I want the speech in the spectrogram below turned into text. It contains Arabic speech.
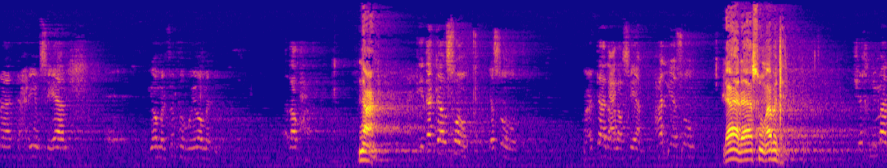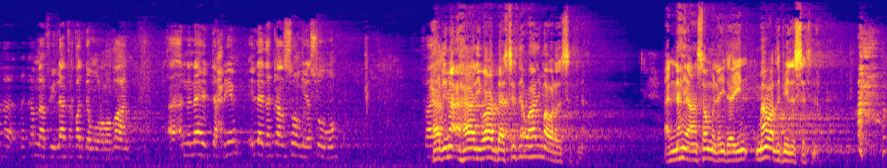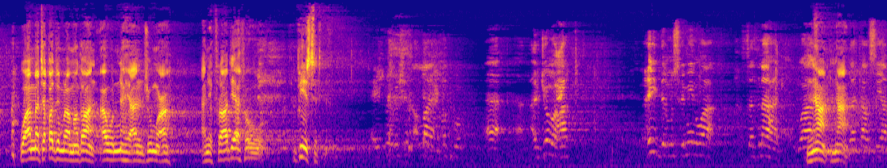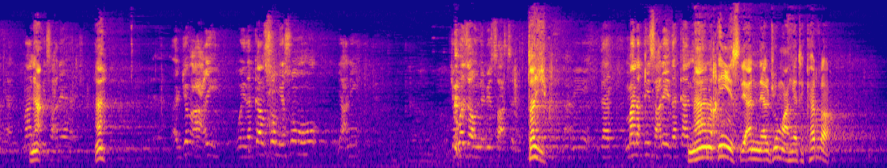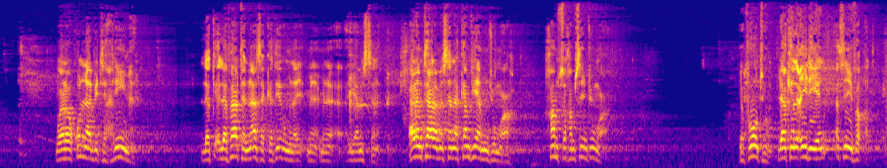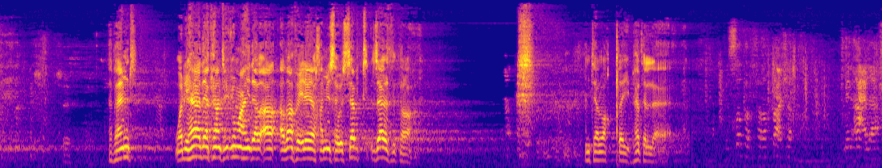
ذكرنا تحريم صيام يوم الفطر ويوم الأضحى. نعم. إذا كان صوم يصوم معتاد على صيام هل يصوم؟ لا لا يصوم أبدا. شيخ لماذا ذكرنا في لا تقدموا رمضان أن نهي التحريم إلا إذا كان صوم يصومه؟ هذه ما هذه ورد بها استثناء وهذه ما ورد استثناء النهي عن صوم العيدين ما ورد فيه الاستثناء. وأما تقدم رمضان أو النهي عن الجمعة عن افرادها فهو فيه استثناء. طيب الله يحفظكم. آه، الجمعة عيد المسلمين واستثناها نعم نعم. إذا كان صيام يعني. ما نعم. نقيس عليها. ها؟ الجمعة عيد. وإذا كان صوم يصومه يعني جوزه النبي صلى الله عليه وسلم. طيب. يعني إذا ما نقيس عليه إذا كان ما نقيس لأن الجمعة يتكرر. ولو قلنا بتحريمه. لفات الناس كثير من من, أيام السنة. ألم تعلم السنة كم فيها من جمعة؟ 55 جمعة. يفوتهم. لكن العيدين اثنين فقط. فهمت ولهذا كانت الجمعة إذا أضاف إليها الخميس والسبت زادت الكراهة. انتهى الوقت. طيب هات السطر 13 من أعلى.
